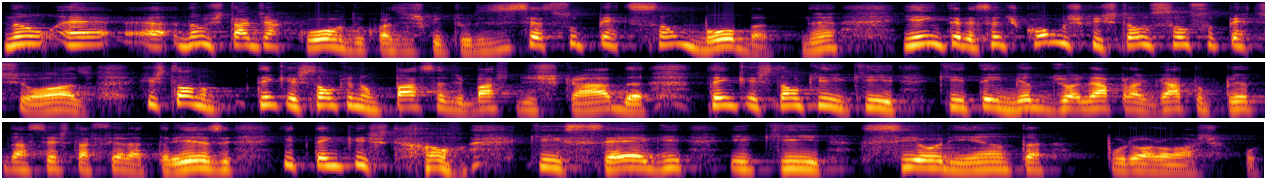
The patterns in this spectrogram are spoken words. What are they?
não, é, é não está de acordo com as escrituras. Isso é superstição boba. Né? E é interessante como os cristãos são supersticiosos. Cristão tem questão que não passa debaixo de escada, tem questão que, que, que tem medo de olhar para gato preto na sexta-feira 13, e tem cristão que segue e que se orienta por horóscopo.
